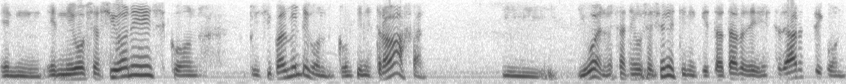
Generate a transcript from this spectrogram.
en, negociaciones con principalmente con, con quienes trabajan. Y, y, bueno, esas negociaciones tienen que tratar de darse con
